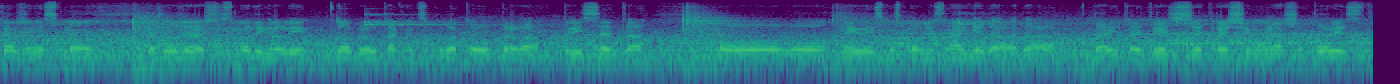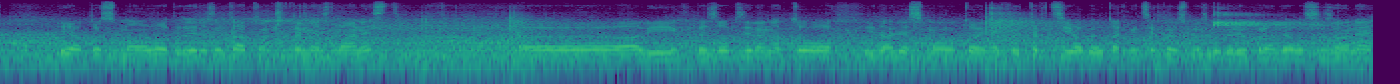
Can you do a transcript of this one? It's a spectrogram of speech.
Kažem da smo, bez obzira što smo odigrali dobre utakmice, pogotovo u prva tri seta, ovo, negde nismo smogli snage da, da, da i taj treći set rešimo u našu korist, iako smo vodili rezultatom 14-12. E, ali bez obzira na to i dalje smo u toj nekoj trci obe utakmice koje smo izgubili u prvom delu sezone e,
